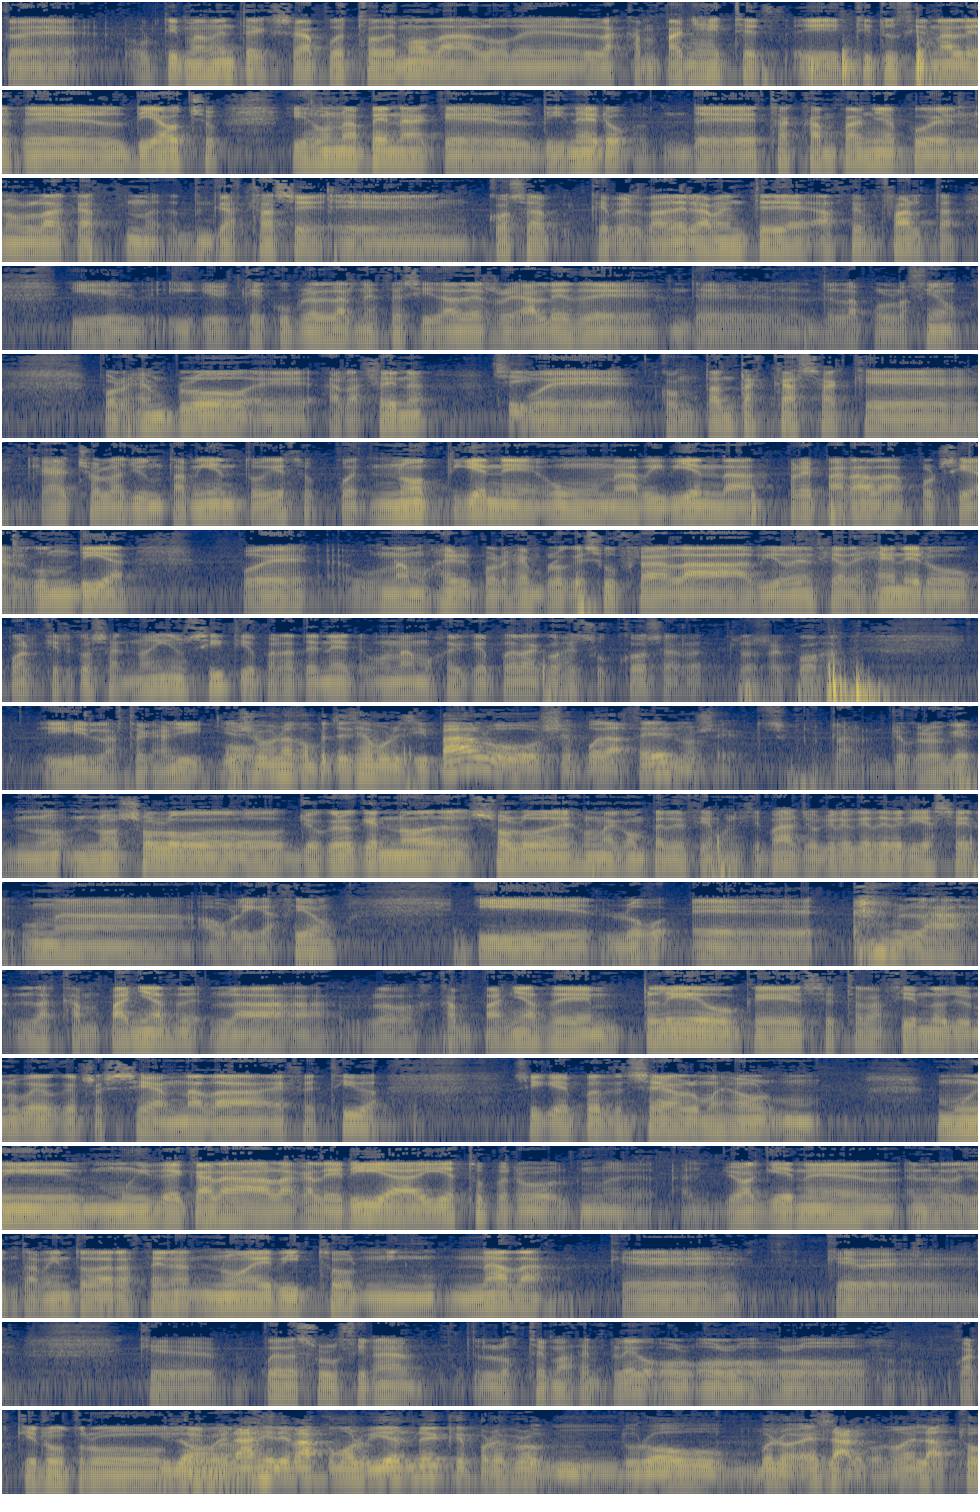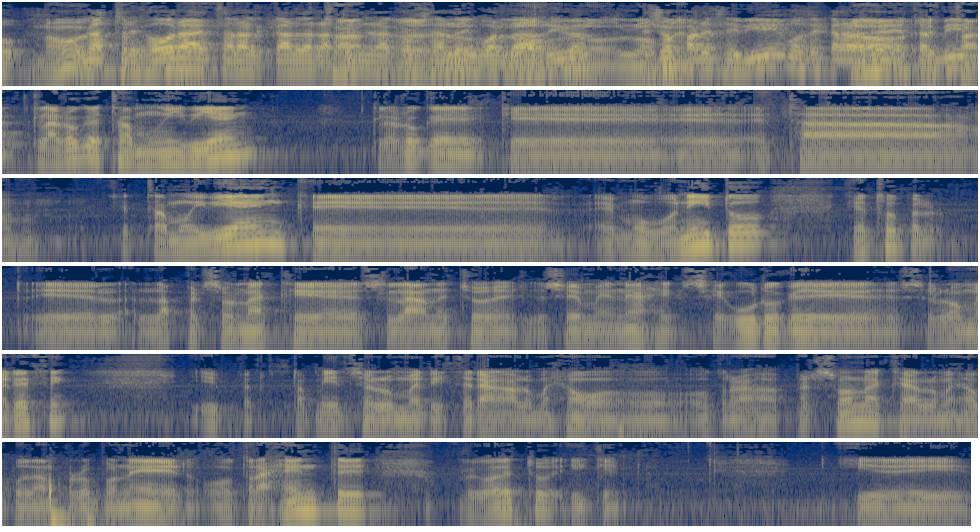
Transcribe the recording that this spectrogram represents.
Que últimamente se ha puesto de moda lo de las campañas insti- institucionales del día 8 y es una pena que el dinero de estas campañas pues no la gas- gastase en cosas que verdaderamente hacen falta y, y que cubren las necesidades reales de, de- de la población. Por ejemplo, eh, Aracena, Sí. pues con tantas casas que, que ha hecho el ayuntamiento y eso, pues no tiene una vivienda preparada por si algún día pues una mujer, por ejemplo, que sufra la violencia de género o cualquier cosa, no hay un sitio para tener una mujer que pueda coger sus cosas, las recoja y las tenga allí. ¿Y eso es una competencia municipal o se puede hacer? No sé. claro, yo creo que no, no solo, yo creo que no solo es una competencia municipal, yo creo que debería ser una obligación y luego eh, las campañas de, las campañas de empleo que se están haciendo yo no veo que sean nada efectivas sí que pueden ser a lo mejor muy muy de cara a la galería y esto pero eh, yo aquí en el, en el ayuntamiento de Aracena no he visto nada que, que que pueda solucionar los temas de empleo o, cualquier otro y los homenajes y demás como el viernes que por ejemplo mm, duró bueno es largo no el acto unas tres horas está el alcalde de la está, la cosa de igualdad arriba. eso parece bien o de cara también claro que está muy bien claro que, que eh, está está muy bien que es muy bonito que esto pero eh, las personas que se le han hecho ese homenaje seguro que se lo merecen y también se lo merecerán a lo mejor otras personas que a lo mejor puedan proponer otra gente algo de esto y que y,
